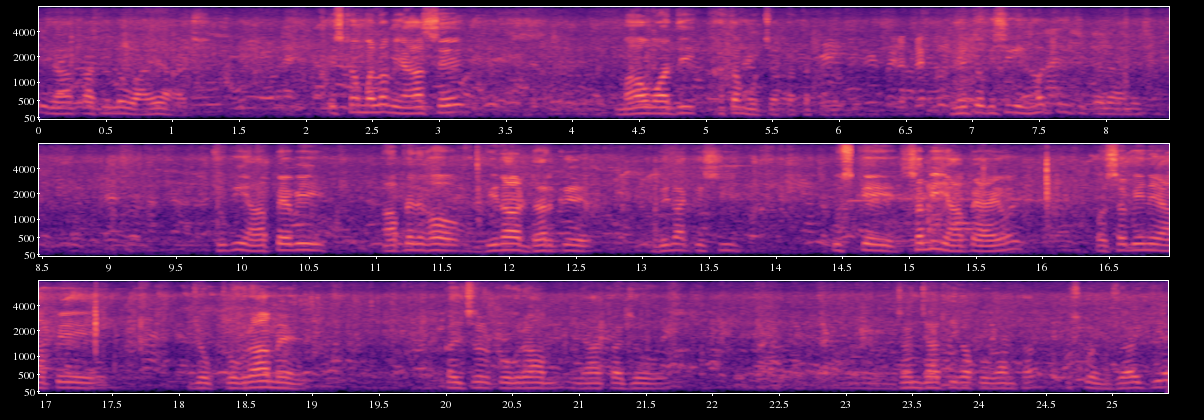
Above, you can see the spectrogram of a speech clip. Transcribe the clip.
यहाँ काफ़ी लोग आए आज। इसका मतलब यहाँ से माओवादी ख़त्म हो चुका था कभी नहीं तो किसी की हिम्मत नहीं थी पहले आने से। क्योंकि यहाँ पे भी आपने देखो बिना डर के, बिना किसी उसके सभी यहाँ पे आए हुए और सभी ने यहाँ पे जो प्रोग्राम है, कल्चरल प्रोग्राम, यहाँ का जो जनजाति का प्रोग्राम था, उसको एंजॉय किया।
